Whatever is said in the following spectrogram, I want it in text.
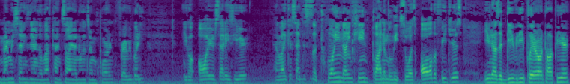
Memory settings there on the left hand side, I know those are important for everybody. You got all your settings here. And like I said, this is a 2019 Platinum Elite, so it has all the features. Even has a DVD player on top here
